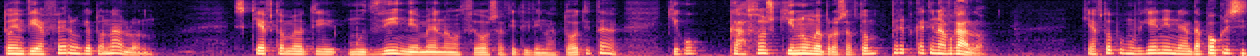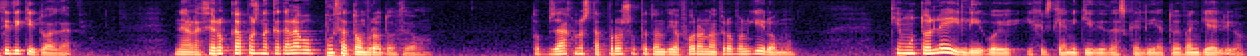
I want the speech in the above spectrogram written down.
το ενδιαφέρον για τον άλλον. Σκέφτομαι ότι μου δίνει εμένα ο Θεός αυτή τη δυνατότητα και εγώ καθώς κινούμε προς αυτό πρέπει κάτι να βγάλω. Και αυτό που μου βγαίνει είναι ανταπόκριση στη δική του αγάπη. Ναι, αλλά θέλω κάπως να καταλάβω πού θα τον βρω τον Θεό. Το ψάχνω στα πρόσωπα των διαφόρων ανθρώπων γύρω μου. Και μου το λέει λίγο η χριστιανική διδασκαλία, το Ευαγγέλιο.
